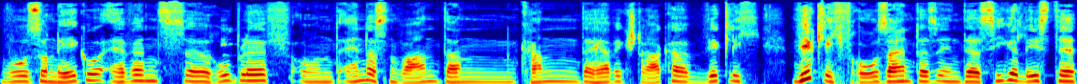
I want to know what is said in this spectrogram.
wo Sonego, Evans, äh, Rublev und Anderson waren, dann kann der Herwig Straker wirklich, wirklich froh sein, dass in der Siegerliste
